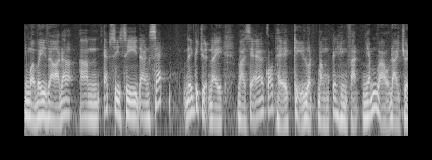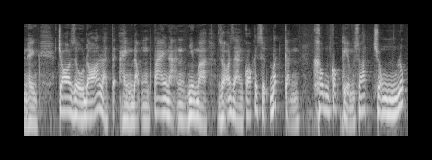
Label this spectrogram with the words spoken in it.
Nhưng mà bây giờ đó um, FCC đang xét đến cái chuyện này và sẽ có thể kỷ luật bằng một cái hình phạt nhắm vào đài truyền hình. Cho dù đó là hành động tai nạn nhưng mà rõ ràng có cái sự bất cẩn không có kiểm soát trong lúc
